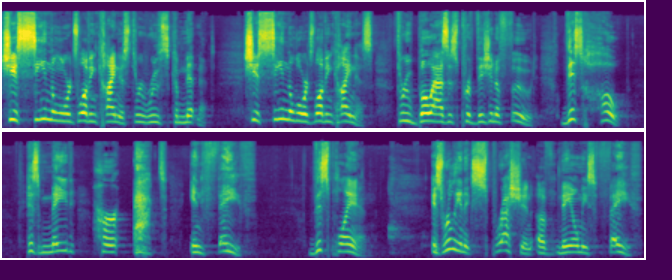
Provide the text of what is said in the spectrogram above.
She has seen the Lord's loving kindness through Ruth's commitment. She has seen the Lord's loving kindness through Boaz's provision of food. This hope has made her act in faith. This plan is really an expression of Naomi's faith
